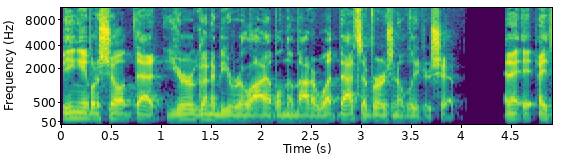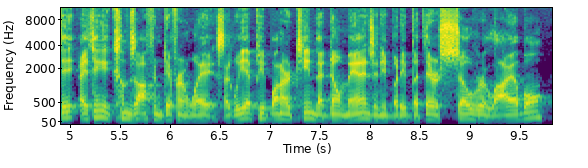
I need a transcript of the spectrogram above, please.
being able to show up that you're going to be reliable no matter what, that's a version of leadership. And I, I think I think it comes off in different ways. Like we have people on our team that don't manage anybody, but they're so reliable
